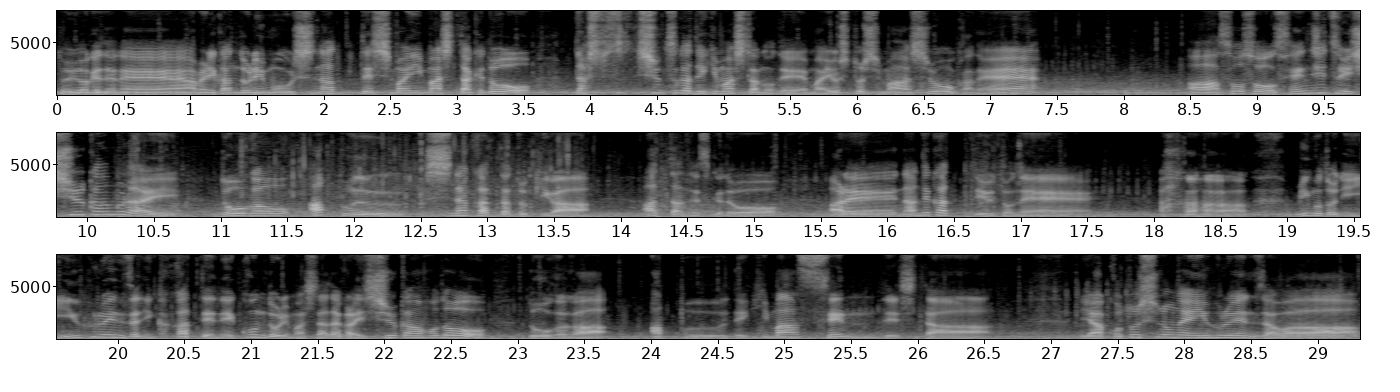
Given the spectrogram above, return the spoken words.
というわけでねアメリカンドリームを失ってしまいましたけど脱出ができましたのでまあよしとしましょうかね。ああそうそう先日1週間ぐらい動画をアップしなかった時があったんですけどあれなんでかっていうとね 見事にインフルエンザにかかって寝込んでおりました。だから1週間ほど動画がアップできませんでした。いや今年のねインフルエンザは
